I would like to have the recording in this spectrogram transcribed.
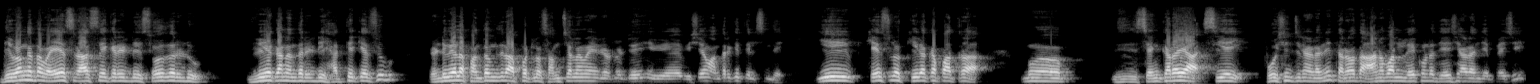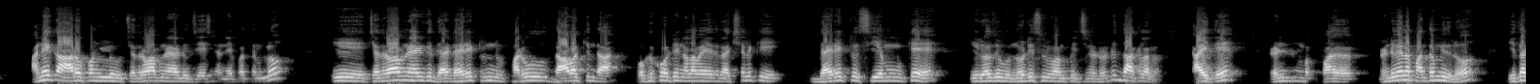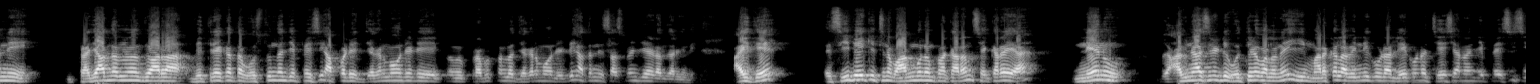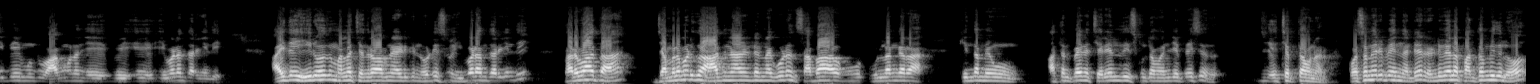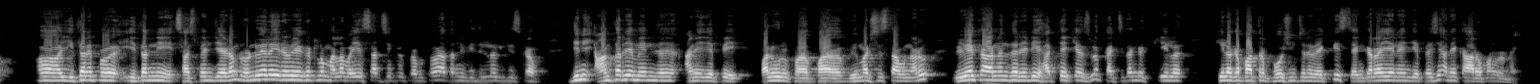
దివంగత వైఎస్ రాజశేఖర రెడ్డి సోదరుడు వివేకానంద రెడ్డి హత్య కేసు రెండు వేల పంతొమ్మిదిలో అప్పట్లో సంచలనమైనటువంటి విషయం అందరికీ తెలిసిందే. ఈ కేసులో కీలక పాత్ర శంకరయ్య సిఐ పోషించినాడని తర్వాత ఆనవాళ్ళు లేకుండా చేశాడని చెప్పేసి అనేక ఆరోపణలు చంద్రబాబు నాయుడు చేసిన నేపథ్యంలో ఈ చంద్రబాబు నాయుడుకి డైరెక్ట్ పరువు దావా కింద ఒక కోటి నలభై ఐదు లక్షలకి డైరెక్ట్ సీఎంకే ఈరోజు నోటీసులు పంపించినటువంటి దాఖలాలు. అయితే రెండు రెండు వేల పంతొమ్మిదిలో ఇతన్ని ప్రజాందోళన ద్వారా వ్యతిరేకత వస్తుందని చెప్పేసి అప్పటి జగన్మోహన్ రెడ్డి ప్రభుత్వంలో జగన్మోహన్ రెడ్డి అతన్ని సస్పెండ్ చేయడం జరిగింది. అయితే సిబిఐకి ఇచ్చిన వాగ్మూలం ప్రకారం శంకరయ్య నేను అవినాష్ రెడ్డి ఒత్తిడి వల్లనే ఈ మరకలు అవన్నీ కూడా లేకుండా చేశానని చెప్పేసి సిబిఐ ముందు వాగ్మూలం ఇవ్వడం జరిగింది. అయితే ఈ రోజు మళ్ళీ చంద్రబాబు నాయుడికి నోటీసులు ఇవ్వడం జరిగింది. తర్వాత జమలమడుగు ఆదినారాయణ కూడా సభ ఉల్లంఘన కింద మేము అతనిపైన చర్యలు తీసుకుంటామని చెప్పేసి చెప్తా ఉన్నారు. కొసమెరిపోయిందంటే ఏంటంటే రెండు వేల పంతొమ్మిదిలో ఇతని ఇతన్ని సస్పెండ్ చేయడం రెండు వేల ఇరవై ఒకటిలో మళ్ళీ వైఎస్ఆర్సీపీ ప్రభుత్వం అతన్ని విధుల్లోకి తీసుకురావడం. దీని ఆంతర్యం ఏం అని చెప్పి పలువురు ప- ప- విమర్శిస్తా ఉన్నారు. వివేకానంద రెడ్డి హత్య కేసులో ఖచ్చితంగా కీల కీలక పాత్ర పోషించిన వ్యక్తి శంకరయ్య అని చెప్పేసి అనేక ఆరోపణలు ఉన్నాయి.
